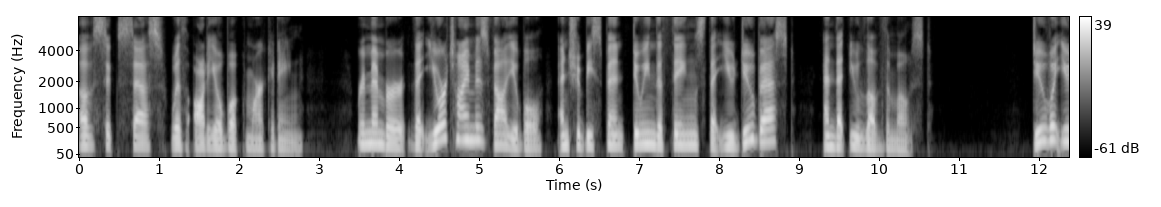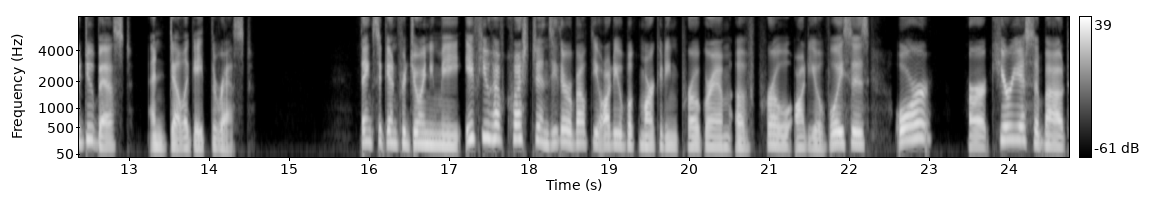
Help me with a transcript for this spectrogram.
of success with audiobook marketing. Remember that your time is valuable and should be spent doing the things that you do best and that you love the most. Do what you do best and delegate the rest. Thanks again for joining me. If you have questions either about the audiobook marketing program of Pro Audio Voices or are curious about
